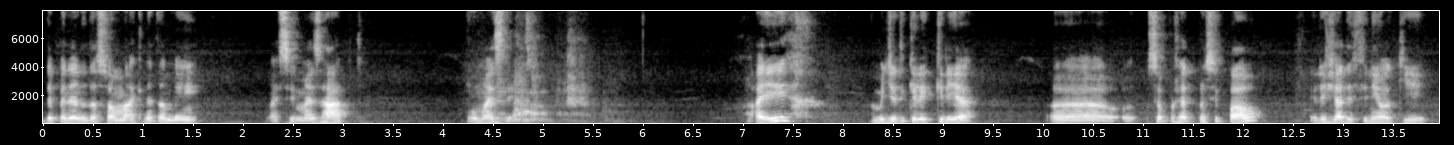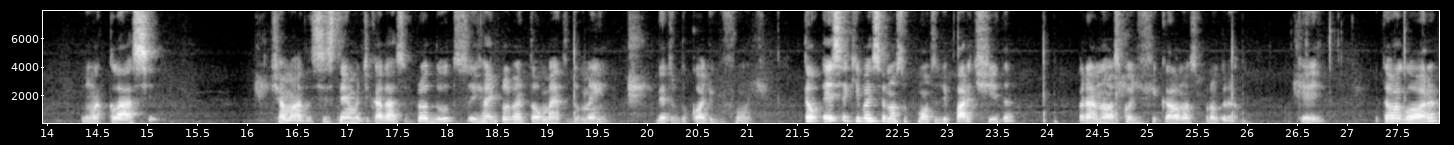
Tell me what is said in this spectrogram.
dependendo da sua máquina também vai ser mais rápido ou mais lento. Aí, à medida que ele cria uh, o seu projeto principal, ele já definiu aqui uma classe chamada Sistema de Cadastro de Produtos e já implementou o método main dentro do código-fonte. Então esse aqui vai ser o nosso ponto de partida para nós codificar o nosso programa. ok? Então agora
